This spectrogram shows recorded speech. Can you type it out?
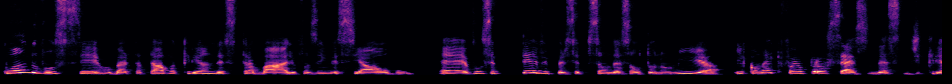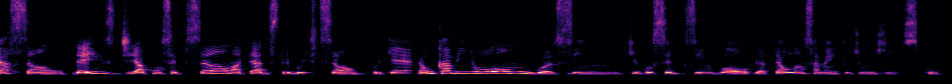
Quando você, Roberta, estava criando esse trabalho, fazendo esse álbum, é, você teve percepção dessa autonomia e como é que foi o processo de, criação, desde a concepção até a distribuição? Porque é um caminho longo assim que você desenvolve até o lançamento de um disco.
